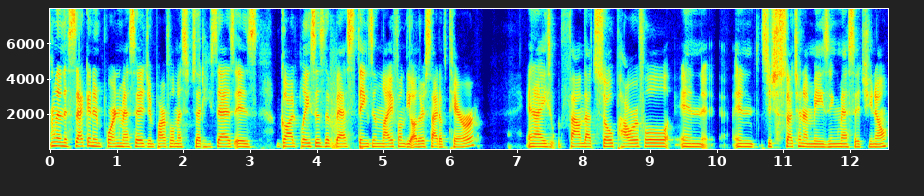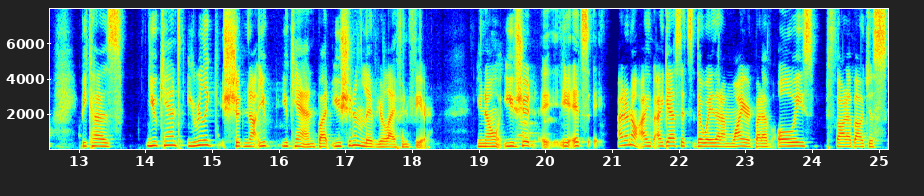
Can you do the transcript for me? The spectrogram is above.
And then the second important message and powerful message that he says is God places the best things in life on the other side of terror. And I found that so powerful in in just such an amazing message, you know? Because you can't you really should not you you can, but you shouldn't live your life in fear. You know, you yeah. should it's I don't know. I, I guess it's the way that I'm wired, but I've always thought about just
